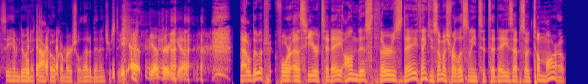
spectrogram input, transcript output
See him doing a taco commercial. That'd have been interesting. Yes, yes. There you go. That'll do it for us here today on this Thursday. Thank you so much for listening to today's episode. Tomorrow,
